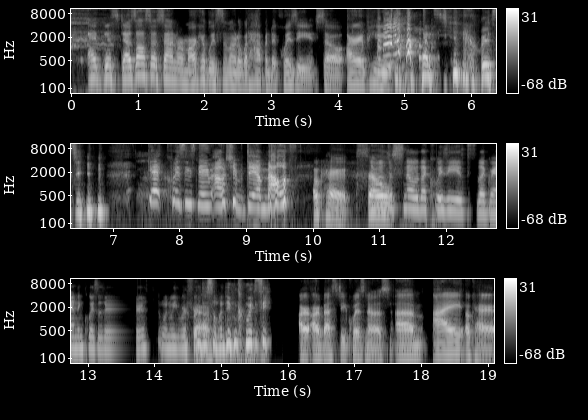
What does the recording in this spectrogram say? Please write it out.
I, this does also sound remarkably similar to what happened to Quizzy. So RIP Quizzy. Get Quizzy's name out your damn mouth. Okay, So so just know that Quizzy is the Grand Inquisitor when we refer Yeah. to someone named Quizzy. our, our bestie Quiznos. Um, I okay.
